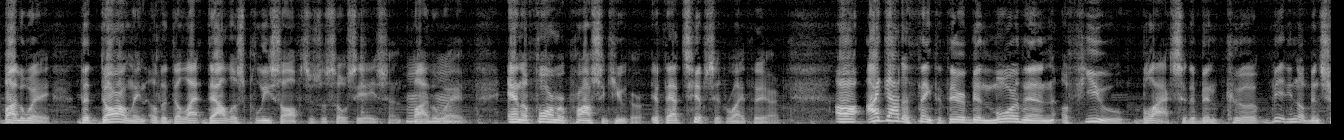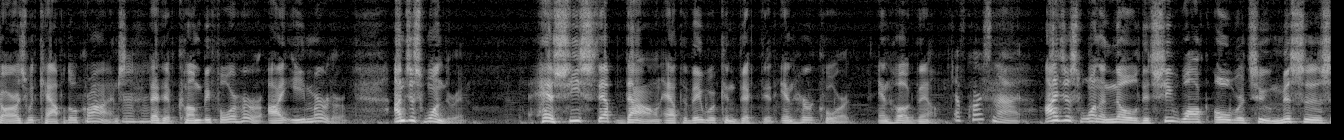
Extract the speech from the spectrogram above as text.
By the way, the darling of the Dallas Police Officers Association, by the way, and a former prosecutor, if that tips it right there. Uh, I got to think that there have been more than a few blacks that have been, you know, been charged with capital crimes that have come before her, i.e., murder. I'm just wondering, has she stepped down after they were convicted in her court and hugged them? Of course not. I just want to know did she walk over to Mrs.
